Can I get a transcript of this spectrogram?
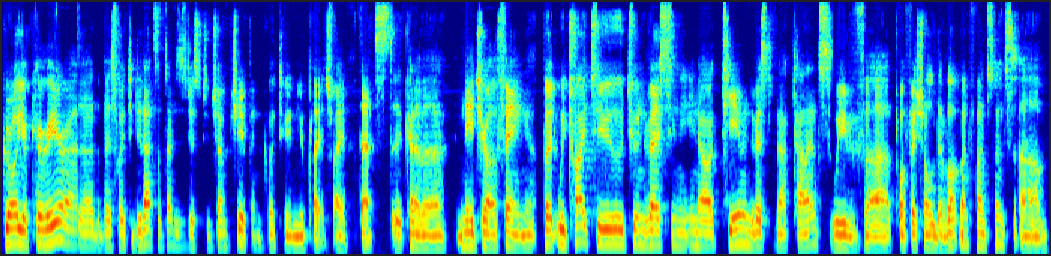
grow your career, uh, the best way to do that sometimes is just to jump ship and go to a new place, right? That's the kind of a nature of thing. But we try to to invest in, in our team, invest in our talents with uh, professional development, for instance. Um,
